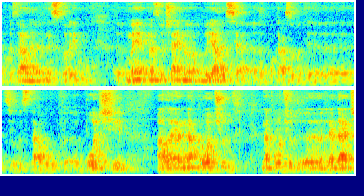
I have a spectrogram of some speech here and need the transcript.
показали Нескориму. Ми надзвичайно боялися показувати цю виставу в Польщі, але напрочуд, напрочуд глядач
